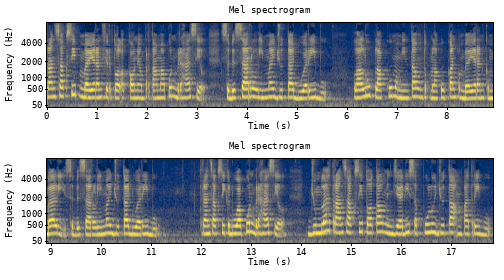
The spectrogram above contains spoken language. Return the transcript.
Transaksi pembayaran virtual account yang pertama pun berhasil, sebesar 5 juta 2000. Lalu pelaku meminta untuk melakukan pembayaran kembali sebesar 5 juta 2000. Transaksi kedua pun berhasil. Jumlah transaksi total menjadi 10 juta 4000.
